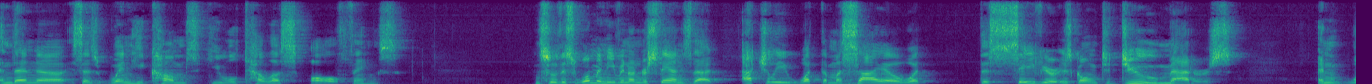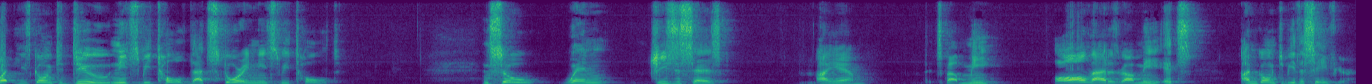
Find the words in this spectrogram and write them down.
and then uh, it says, When he comes, he will tell us all things. And so this woman even understands that actually what the Messiah, what the Savior is going to do matters. And what he's going to do needs to be told. That story needs to be told. And so when Jesus says, I am, it's about me. All that is about me. It's, I'm going to be the Savior.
